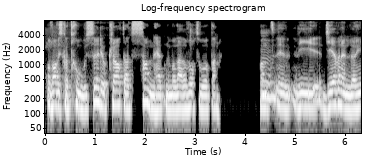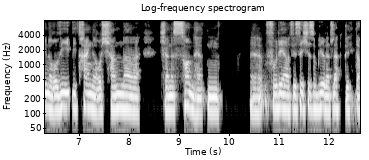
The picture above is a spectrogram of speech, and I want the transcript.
og hva vi skal tro, så er det jo klart at sannhetene må være vårt våpen. Mm. Vi, djevelen er løgner, og vi, vi trenger å kjenne, kjenne sannheten. Eh, for det at hvis ikke så blir vi et lett bytte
